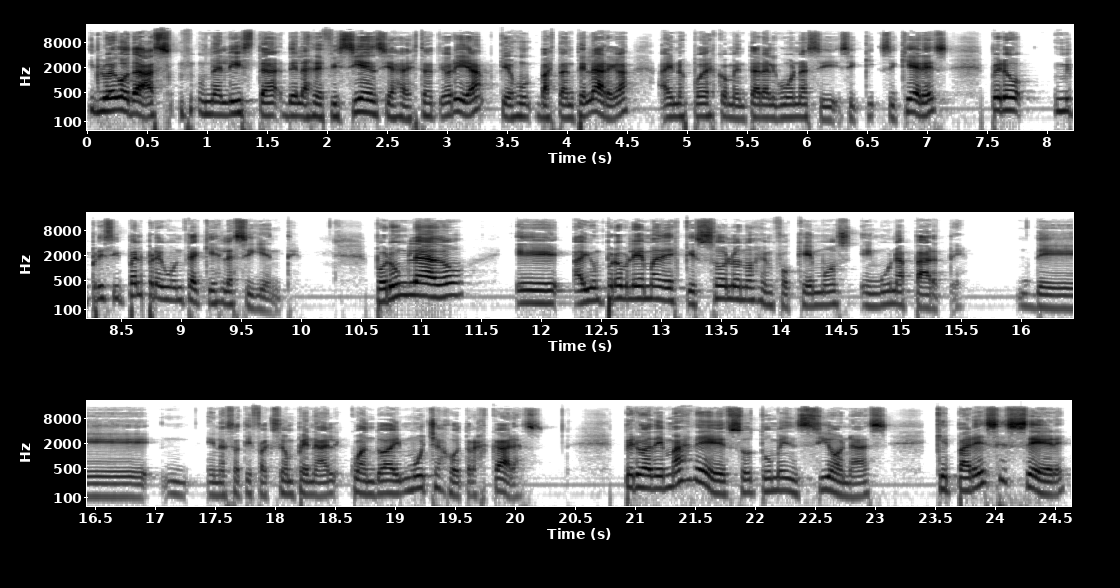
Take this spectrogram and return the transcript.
Y luego das una lista de las deficiencias de esta teoría, que es bastante larga, ahí nos puedes comentar algunas si quieres, pero mi principal pregunta aquí es la siguiente. Por un lado, eh, hay un problema de que solo nos enfoquemos en una parte de, en la satisfacción penal cuando hay muchas otras caras. Pero además de eso, tú mencionas que parece ser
